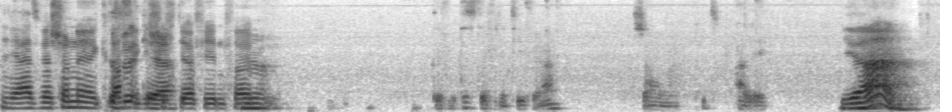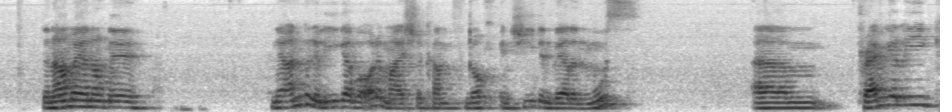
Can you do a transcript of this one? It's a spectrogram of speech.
Ja, es wäre schon eine krasse wird- ja. Geschichte auf jeden Fall. Ja. Das ist definitiv, ja. Schauen wir mal. Alle. ja, dann haben wir ja noch eine, eine andere Liga, wo auch der Meisterkampf noch entschieden werden muss. Ähm, Premier League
